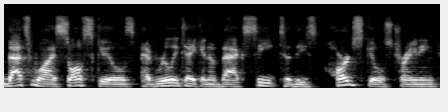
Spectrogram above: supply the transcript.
that's why soft skills have really taken a back seat to these hard skills training.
